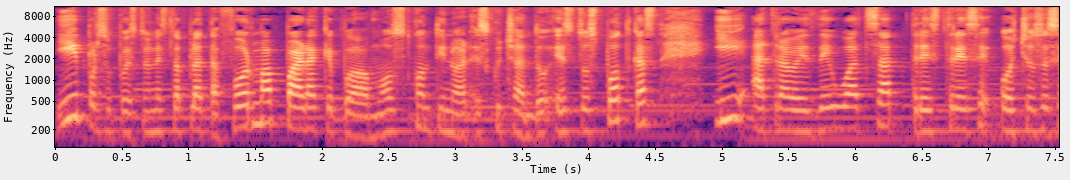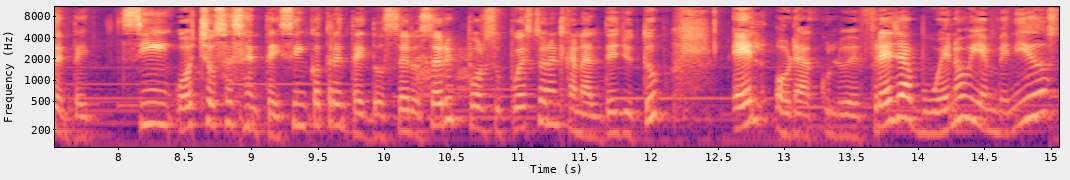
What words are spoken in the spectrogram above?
y por supuesto en esta plataforma para que podamos continuar escuchando estos podcasts y a través de WhatsApp 313-865-3200 y por supuesto en el canal de YouTube, el oráculo de Freya. Bueno, bienvenidos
